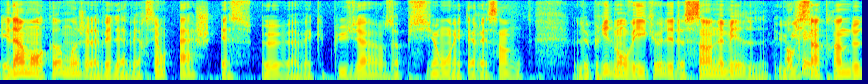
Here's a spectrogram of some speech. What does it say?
Et dans mon cas, moi, j'avais la version HSE avec plusieurs options intéressantes. Le prix de mon véhicule est de 109 832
